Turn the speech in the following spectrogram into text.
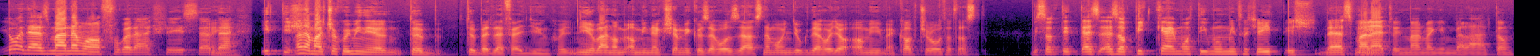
Jó, de ez már nem a fogadás része, Igen. de itt is... Nem, már csak, hogy minél több, többet lefedjünk, hogy nyilván aminek semmi köze hozzá, azt nem mondjuk, de hogy a, ami meg kapcsolódhat, azt... Viszont itt ez, ez a pikkely motivum, mint hogyha itt is, de ezt már Igen. lehet, hogy már megint belátom.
